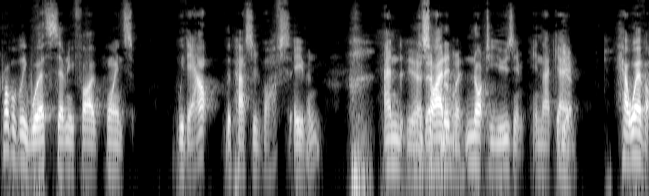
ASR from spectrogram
probably worth 75 points without the passive buffs even and Yeah, decided definitely. not to use him in that game. However,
